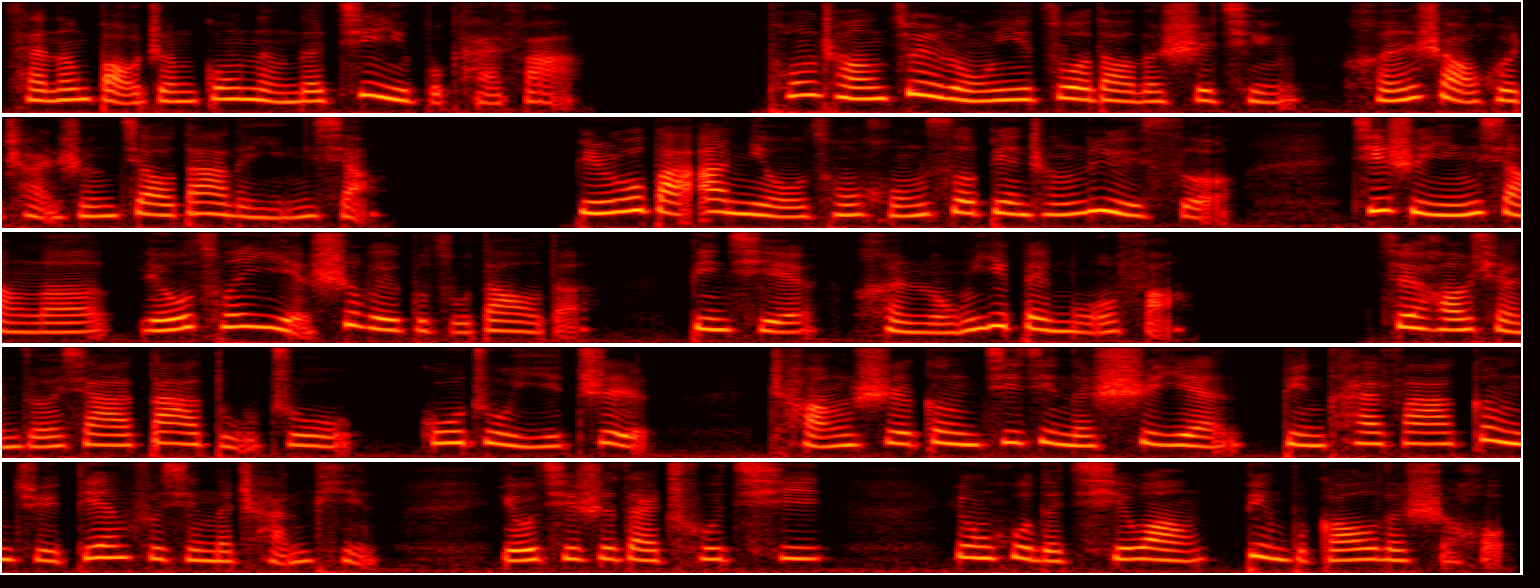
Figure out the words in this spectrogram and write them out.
才能保证功能的进一步开发。通常最容易做到的事情，很少会产生较大的影响。比如把按钮从红色变成绿色，即使影响了留存，也是微不足道的，并且很容易被模仿。最好选择下大赌注，孤注一掷。尝试更激进的试验，并开发更具颠覆性的产品，尤其是在初期，用户的期望并不高的时候。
